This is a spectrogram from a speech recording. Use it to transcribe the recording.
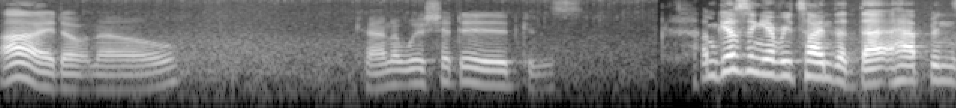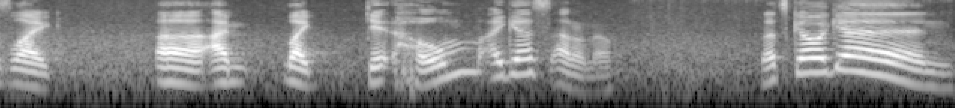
I don't know. Kinda wish I did, because... I'm guessing every time that that happens, like, uh, I'm, like, get home, I guess? I don't know. Let's go again!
